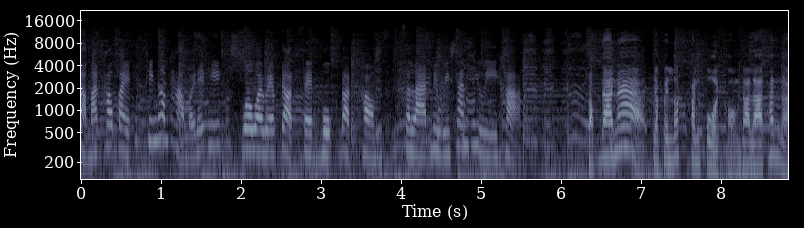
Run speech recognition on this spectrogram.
สามารถเข้าไปทิ้งคำถามไว้ได้ที่ www.facebook.com/newvisiontv ค่ะ สัปดาห์หน้าจะเป็นรถคันโปรดของดาราท่านไหน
